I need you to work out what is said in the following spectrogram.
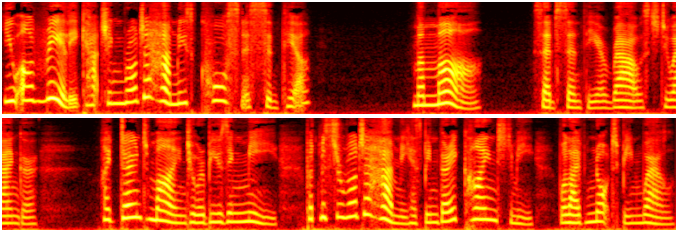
You are really catching Roger Hamley's coarseness, Cynthia. Mamma, said Cynthia, roused to anger. I don't mind your abusing me, but Mr. Roger Hamley has been very kind to me while I've not been well.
